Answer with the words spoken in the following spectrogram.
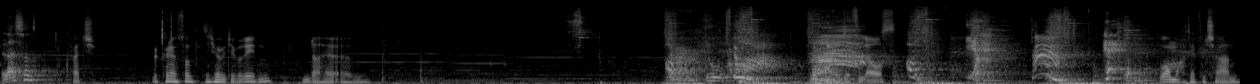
Lass uns. Quatsch. Wir können ja sonst nicht mehr mit ihm reden. Von daher, ähm. Boah, der viel aus. Boah, macht der viel Schaden.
